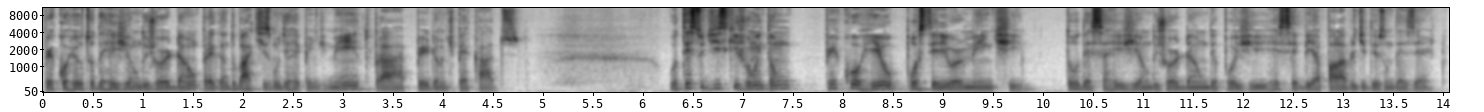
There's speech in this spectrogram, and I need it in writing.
percorreu toda a região do Jordão pregando o batismo de arrependimento para perdão de pecados. O texto diz que João então percorreu posteriormente toda essa região do Jordão depois de receber a palavra de Deus no deserto.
